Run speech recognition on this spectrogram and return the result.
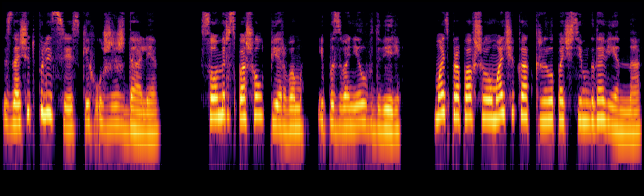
значит, полицейских уже ждали. Сомерс пошел первым и позвонил в дверь. Мать пропавшего мальчика открыла почти мгновенно.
